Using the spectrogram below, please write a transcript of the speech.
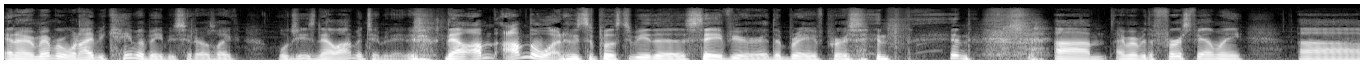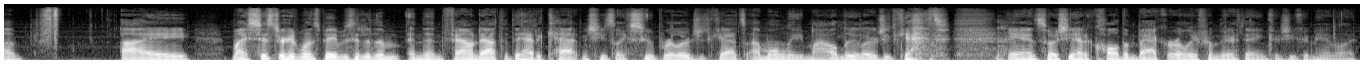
And I remember when I became a babysitter, I was like, well, geez, now I'm intimidated. now I'm, I'm the one who's supposed to be the savior, the brave person. and, um, I remember the first family, uh, I, my sister had once babysitted them and then found out that they had a cat and she's like super allergic to cats. I'm only mildly allergic to cats. and so she had to call them back early from their thing because she couldn't handle it.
